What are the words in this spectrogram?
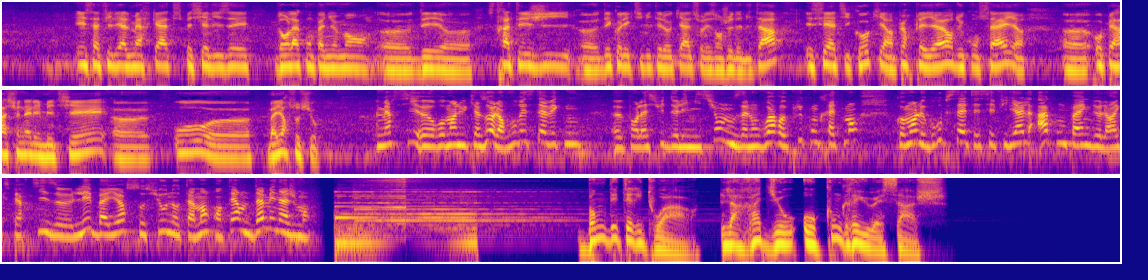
et sa filiale Mercat spécialisée dans l'accompagnement euh, des euh, stratégies euh, des collectivités locales sur les enjeux d'habitat, et c'est Atico qui est un pur player du conseil opérationnel et métier aux bailleurs sociaux. Merci Romain Lucaso. Alors vous restez avec nous pour la suite de l'émission. Nous allons voir plus concrètement comment le groupe 7 et ses filiales accompagnent de leur expertise les bailleurs sociaux, notamment en termes d'aménagement. Banque des territoires la radio au Congrès USH.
